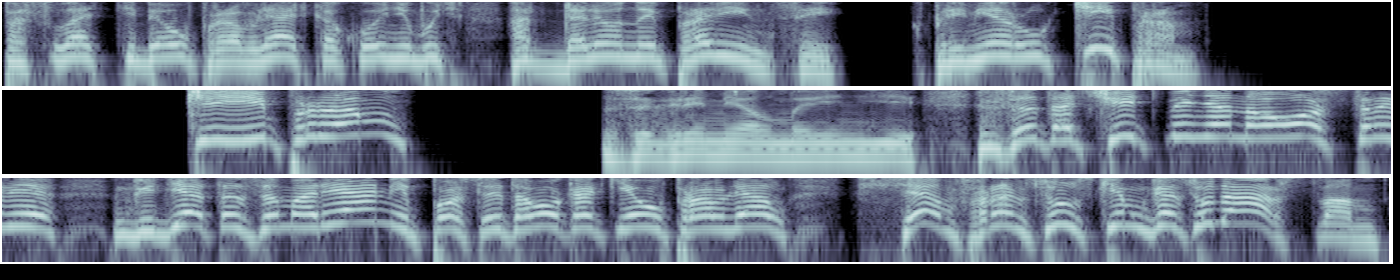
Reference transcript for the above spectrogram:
послать тебя управлять какой-нибудь отдаленной провинцией, к примеру, Кипром. «Кипром?» — загремел Мариньи. «Заточить меня на острове где-то за морями после того, как я управлял всем французским государством!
